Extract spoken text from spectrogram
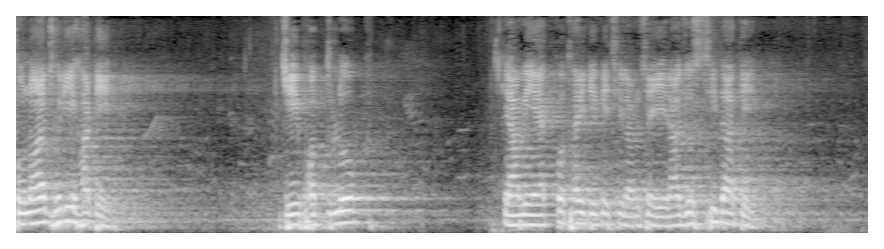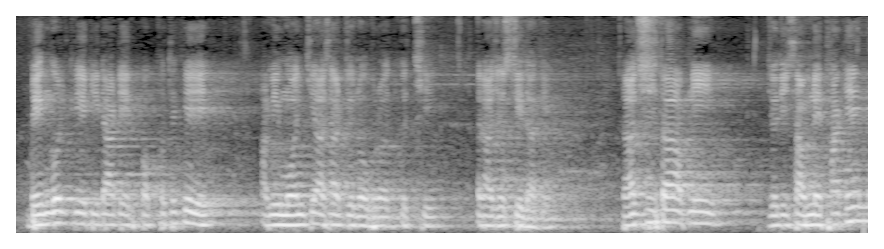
সোনাঝুরি হাটে যে ভদ্রলোককে আমি এক কথায় ডেকেছিলাম, সেই রাজশ্রী দাকে, বেঙ্গল ক্রিয়েটিভ আর্টের পক্ষ থেকে আমি মঞ্চে আসার জন্য অনুরোধ করছি রাজশ্রী দাকে। রাজশ্রী দা, আপনি যদি সামনে থাকেন,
